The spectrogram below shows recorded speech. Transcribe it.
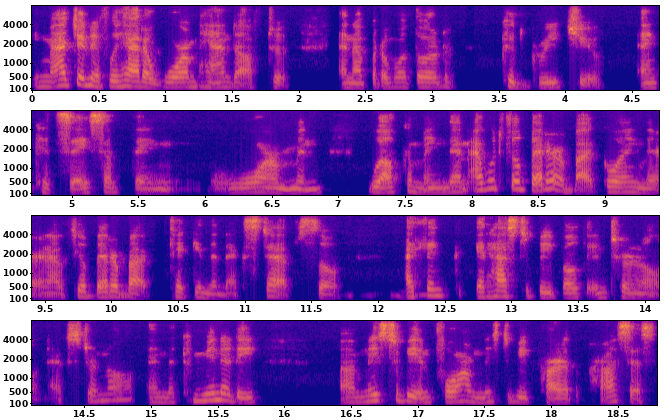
imagine if we had a warm handoff to, and a promotor could greet you and could say something warm and welcoming, then I would feel better about going there and I would feel better about taking the next steps. So I think it has to be both internal and external, and the community um, needs to be informed, needs to be part of the process.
